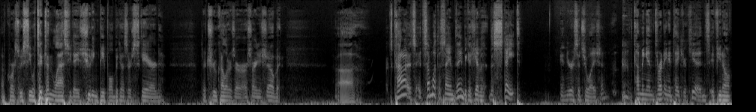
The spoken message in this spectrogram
of course we see what they've done the last few days, shooting people because they're scared. Their true colors are, are starting to show, but uh, it's kind of it's, it's somewhat the same thing because you have the state in your situation coming in threatening to take your kids if you don't.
